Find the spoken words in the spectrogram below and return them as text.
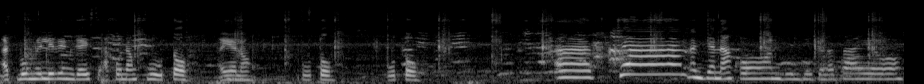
At bumili rin guys ako ng puto. Ayan o, puto, puto. At dyan, andyan ako, andyan dito na tayo.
